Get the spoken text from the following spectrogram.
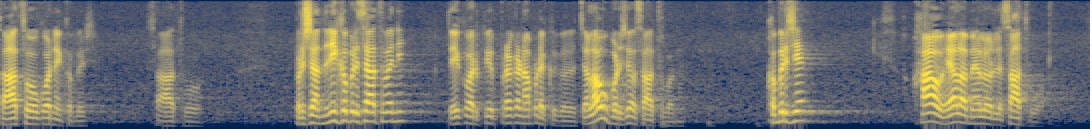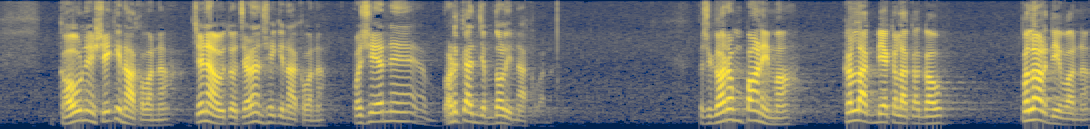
સાથવો કોને ખબર છે? સાથવો પ્રશાંત, નહીં ખબર સાથવાની? તો એકવાર પ્રકરણ આપણે ચલાવવું પડશે સાથવાનું. ખબર છે? ખાવ હેલા મહેલો એટલે સાથવો. ઘઉંને શેકી નાખવાના. ચણા હોય તો ચણા શેકી નાખવાના. પછી એને ભડકાની જેમ દળી નાખવાના. પછી ગરમ પાણીમાં કલાક બે કલાક અગાઉ પલાળ દેવાના,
